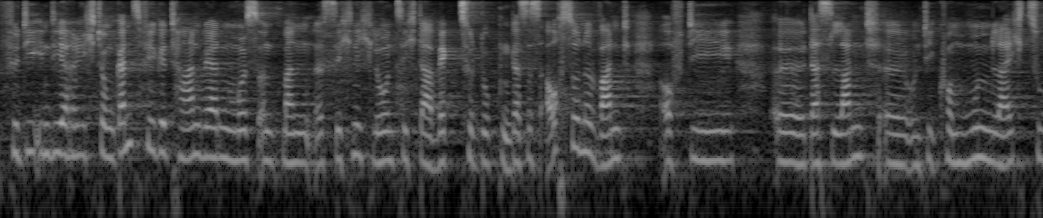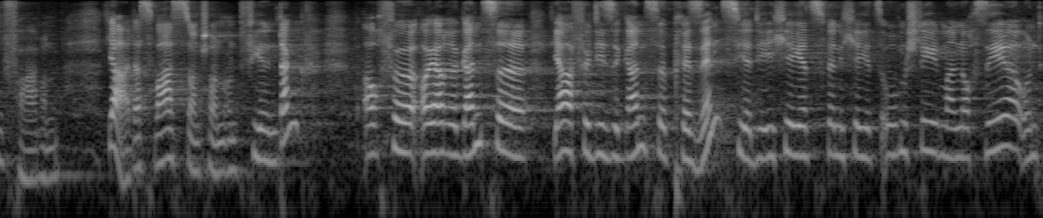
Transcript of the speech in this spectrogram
für die in der Richtung ganz viel getan werden muss und man es sich nicht lohnt, sich da wegzuducken. Das ist auch so eine Wand, auf die äh, das Land äh, und die Kommunen leicht zufahren. Ja, das war es dann schon und vielen Dank auch für eure ganze, ja, für diese ganze Präsenz hier, die ich hier jetzt, wenn ich hier jetzt oben stehe, mal noch sehe und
